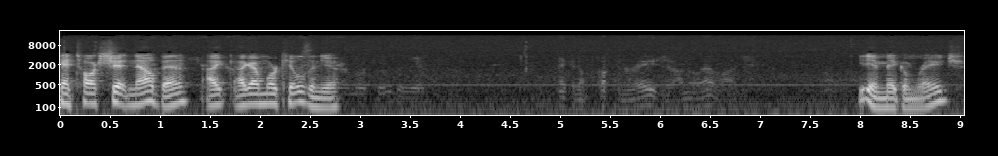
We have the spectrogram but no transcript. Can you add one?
Can't talk shit now, Ben. I I got more kills than you. Making them fucking rage, I know that much. You didn't make him rage.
